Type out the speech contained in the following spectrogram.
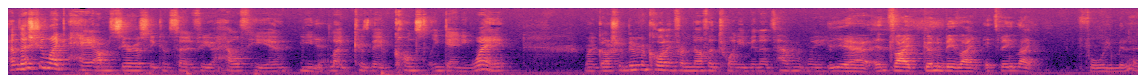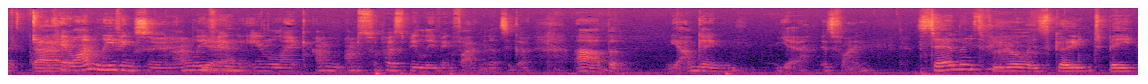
Unless you're like, hey, I'm seriously concerned for your health here, you Yeah. like because they're constantly gaining weight. My gosh, we've been recording for another twenty minutes, haven't we? Yeah. It's like gonna be like it's been like forty minutes. Uh, okay, well I'm leaving soon. I'm leaving in like I'm I'm supposed to be leaving five minutes ago, uh, but yeah, I'm getting yeah, it's fine. Stan Lee's funeral is going to be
